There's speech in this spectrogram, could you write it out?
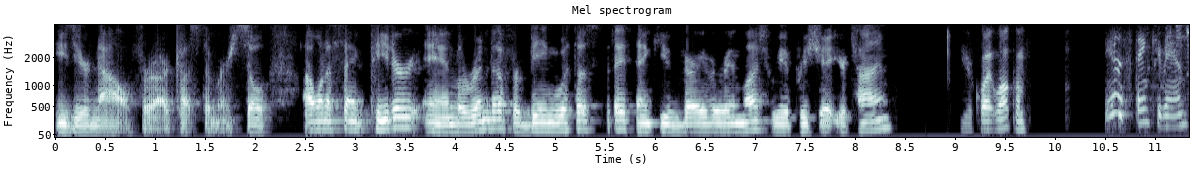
easier now for our customers. So I want to thank Peter and Lorinda for being with us today. Thank you very, very much. We appreciate your time. You're quite welcome. Yes, thank you, Van.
